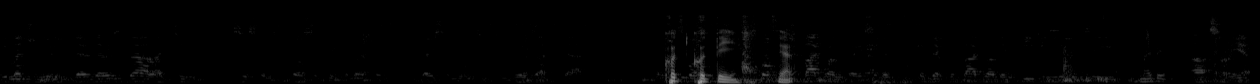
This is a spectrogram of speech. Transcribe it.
you mentioned Unity. There, there, is, there are like two systems close to being commercial based on Unity to do exactly that. I mean, Could it's could mostly- be. it's mostly Yeah. background based, so they project the background, they key in Unity. Maybe. Uh, sorry, yeah.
